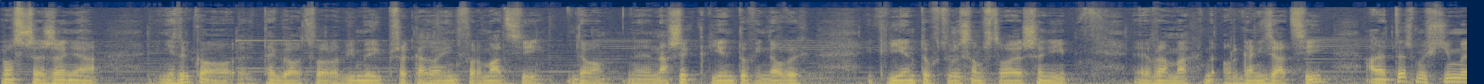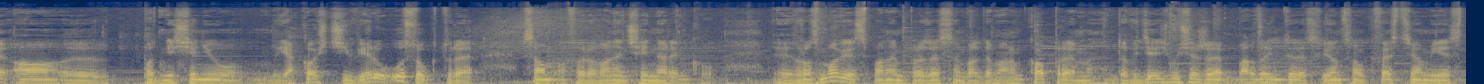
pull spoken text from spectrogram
rozszerzenia nie tylko tego, co robimy i przekazania informacji do naszych klientów i nowych klientów, którzy są stowarzyszeni w ramach organizacji, ale też myślimy o e, podniesieniu jakości wielu usług, które są oferowane dzisiaj na rynku. E, W rozmowie z panem prezesem Waldemarem Koprem dowiedzieliśmy się, że bardzo interesującą kwestią jest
